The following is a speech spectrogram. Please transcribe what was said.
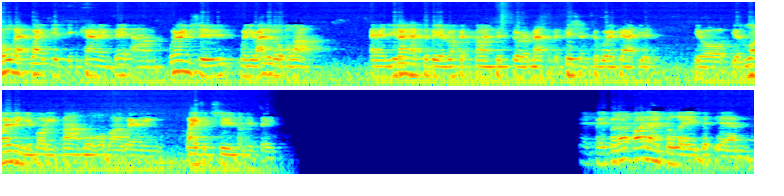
all that weight you're carrying bare, um, wearing shoes, when you add it all up, and you don't have to be a rocket scientist or a mathematician to work out you're, you're, you're loading your body far more by wearing weighted shoes on your feet. But I, I don't believe that um,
